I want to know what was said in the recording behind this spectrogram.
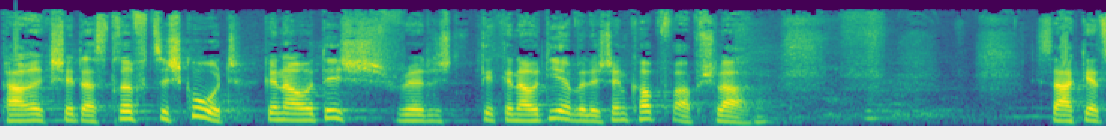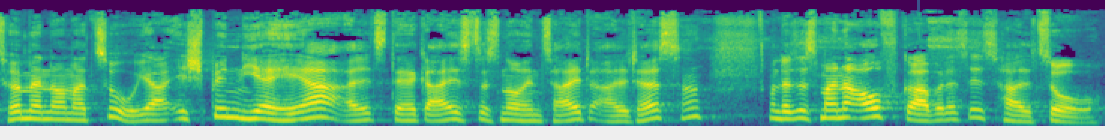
Parikshit, das trifft sich gut. Genau dich will ich, genau dir will ich den Kopf abschlagen. Sagt jetzt, hör mir nochmal zu. Ja, ich bin hierher als der Geist des neuen Zeitalters und das ist meine Aufgabe. Das ist halt so.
